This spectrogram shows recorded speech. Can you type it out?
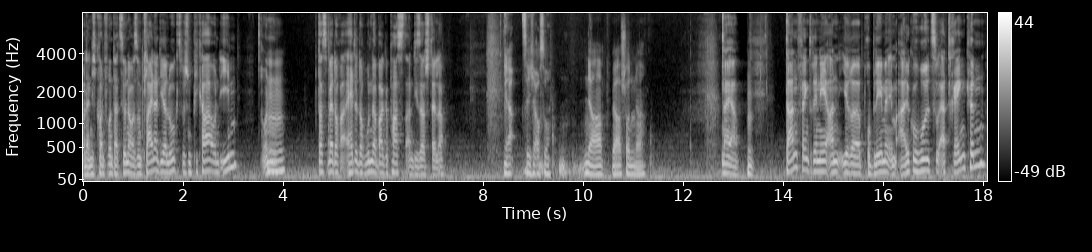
oder nicht Konfrontation, aber so ein kleiner Dialog zwischen Picard und ihm und das wäre doch hätte doch wunderbar gepasst an dieser Stelle. Ja, sehe ich auch so. ja, ja, schon, ja. Naja. Dann fängt René an, ihre Probleme im Alkohol zu ertränken.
